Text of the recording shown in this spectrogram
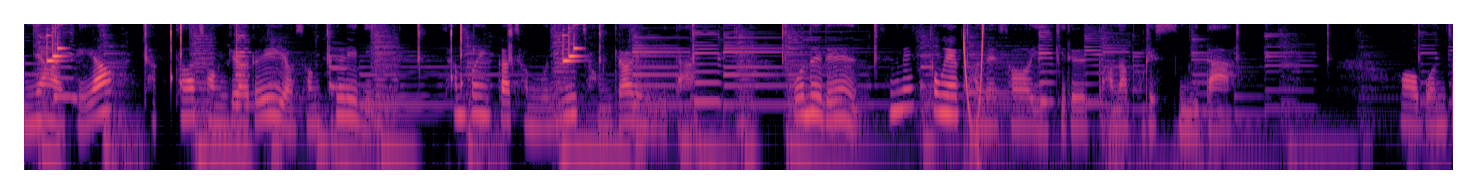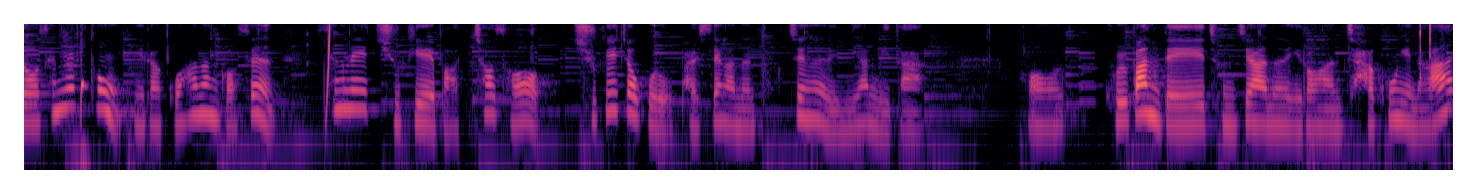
안녕하세요. 닥터 정결의 여성 클리닉 산부인과 전문의 정결입니다. 오늘은 생리통에 관해서 얘기를 나눠보겠습니다. 어, 먼저 생리통이라고 하는 것은 생리 주기에 맞춰서 주기적으로 발생하는 통증을 의미합니다. 어, 골반 내에 존재하는 이러한 자궁이나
